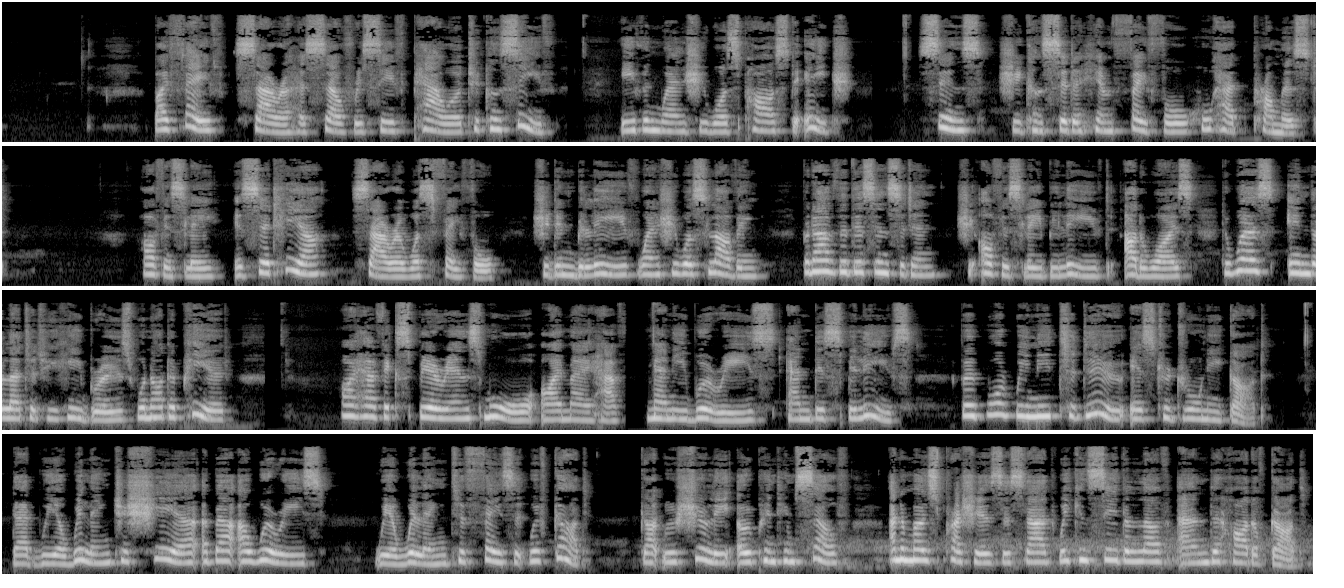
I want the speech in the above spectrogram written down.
By faith, Sarah herself received power to conceive, even when she was past the age, since she considered him faithful who had promised. Obviously, it said here, Sarah was faithful. She didn't believe when she was loving, but after this incident, she obviously believed, otherwise, the words in the letter to Hebrews would not appeared I have experienced more, I may have many worries and disbeliefs, but what we need to do is to draw near God, that we are willing to share about our worries. We are willing to face it with God. God will surely open himself, and the most precious is that we can see the love and the heart of God.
